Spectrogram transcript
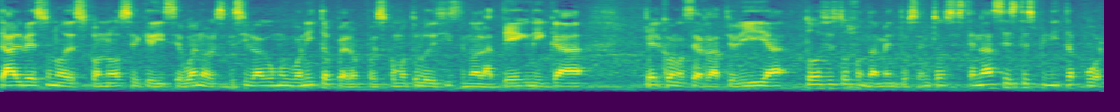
tal vez uno desconoce, que dice, bueno, es que sí lo hago muy bonito, pero pues como tú lo dijiste, ¿no? La técnica, el conocer la teoría, todos estos fundamentos. Entonces, ¿te nace esta espinita por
